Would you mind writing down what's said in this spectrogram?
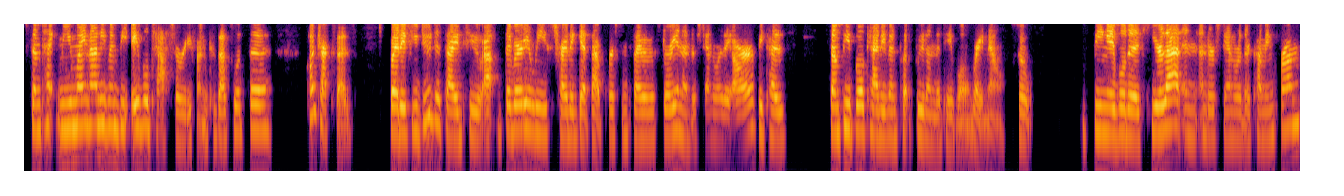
sometimes you might not even be able to ask for a refund because that's what the contract says but if you do decide to at the very least try to get that person's side of the story and understand where they are because some people can't even put food on the table right now so being able to hear that and understand where they're coming from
